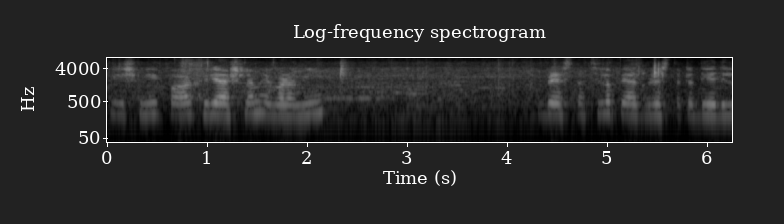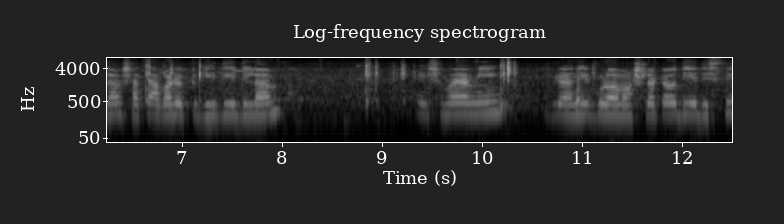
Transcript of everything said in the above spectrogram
তিরিশ মিনিট পর ফিরে আসলাম। এবার আমি ব্রেস্তা ছিল, পেঁয়াজ ব্রেস্তাটা দিয়ে দিলাম। সাথে আবারও একটু ঘি দিয়ে দিলাম। এই সময় আমি বিরিয়ানির গুঁড়া মশলাটাও দিয়ে দিছি।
